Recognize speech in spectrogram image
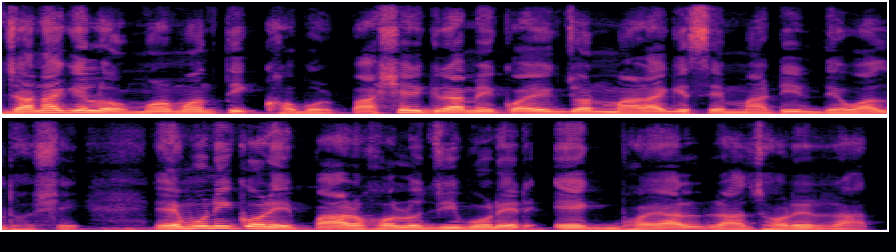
জানা গেল মর্মান্তিক খবর। পাশের গ্রামে কয়েকজন মারা গেছে মাটির দেওয়াল ধসে। এমনই করে পার হলো জীবনের এক ভয়াল রা- ঝড়ের রাত।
